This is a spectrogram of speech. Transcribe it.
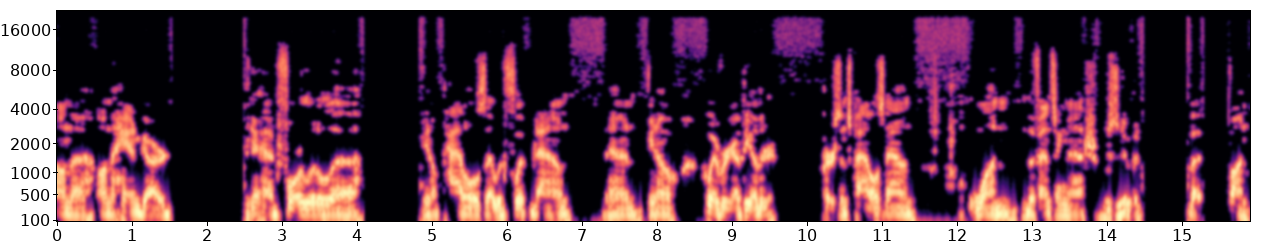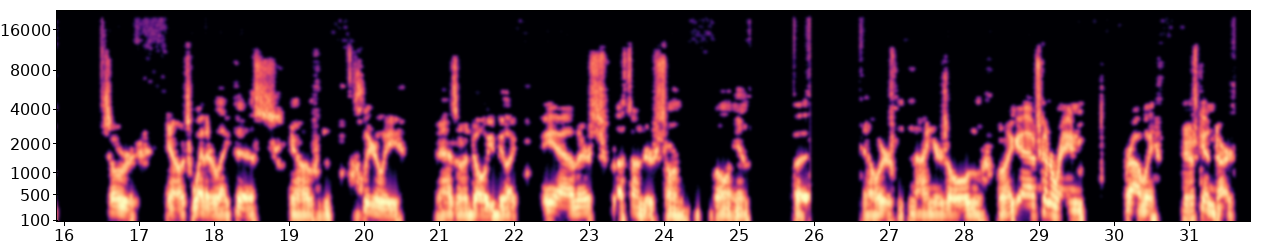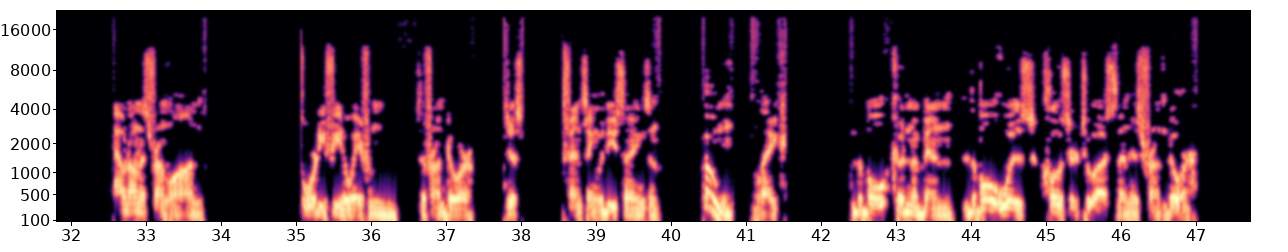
on the on the handguard, it had four little uh, you know paddles that would flip down, and you know whoever got the other person's paddles down won the fencing match. Was mm-hmm. stupid, but fun. So we're, you know, it's weather like this. You know, clearly as an adult, you'd be like, yeah, there's a thunderstorm rolling in, but you know, we're nine years old. We're like, yeah, it's gonna rain, probably. You know, it's getting dark. Out on his front lawn, forty feet away from the front door, just fencing with these things, and boom, like the bolt couldn't have been the bolt was closer to us than his front door.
